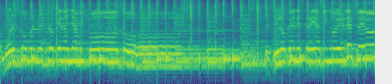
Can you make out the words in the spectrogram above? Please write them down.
Amores como el nuestro que daña muy pocos. Decir lo que en estrellas sin oír deseos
